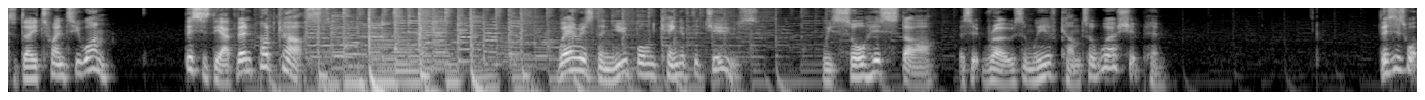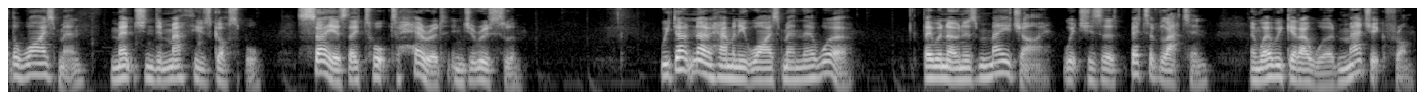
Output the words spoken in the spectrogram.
to day 21. This is the Advent Podcast. Where is the newborn King of the Jews? We saw his star as it rose, and we have come to worship him. This is what the wise men, mentioned in Matthew's Gospel, say as they talk to Herod in Jerusalem. We don't know how many wise men there were. They were known as magi, which is a bit of Latin and where we get our word magic from.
